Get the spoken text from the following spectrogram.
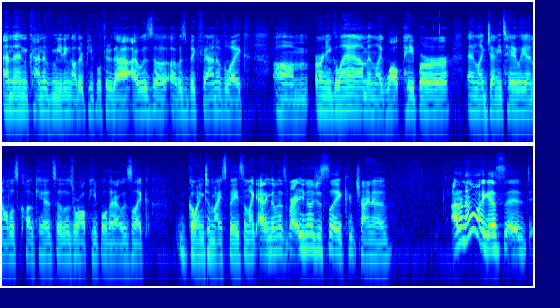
and then kind of meeting other people through that. I was a, I was a big fan of like um, Ernie Glam and like Walt Paper and like Jenny Talia and all those club kids. So those were all people that I was like going to MySpace and like adding them as you know, just like trying to. I don't know. I guess. It,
